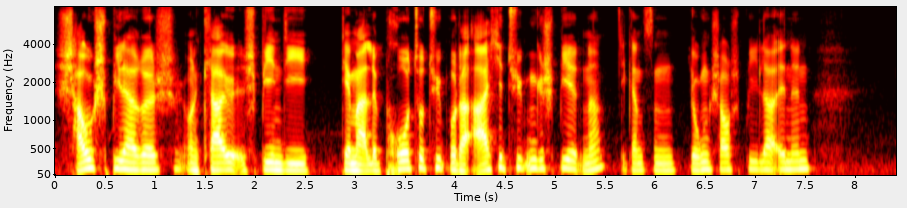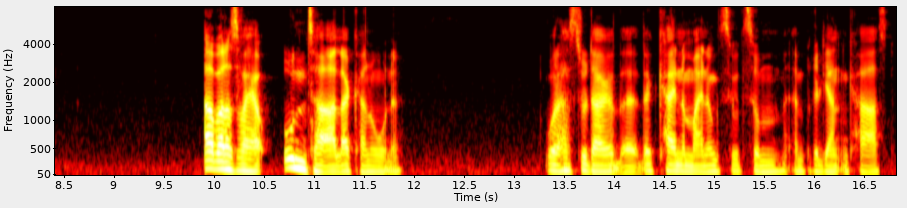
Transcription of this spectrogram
schauspielerisch und klar spielen die, die haben ja alle Prototypen oder Archetypen gespielt, ne? Die ganzen jungen SchauspielerInnen. Aber das war ja unter aller Kanone. Oder hast du da äh, keine Meinung zu zum ähm, brillanten Cast?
